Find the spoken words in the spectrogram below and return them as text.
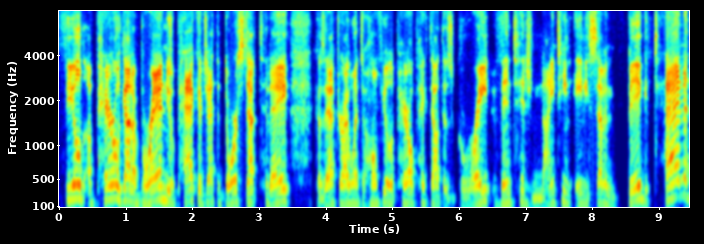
field apparel. Got a brand new package at the doorstep today because after I went to home field apparel, picked out this great vintage 1987 Big Ten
